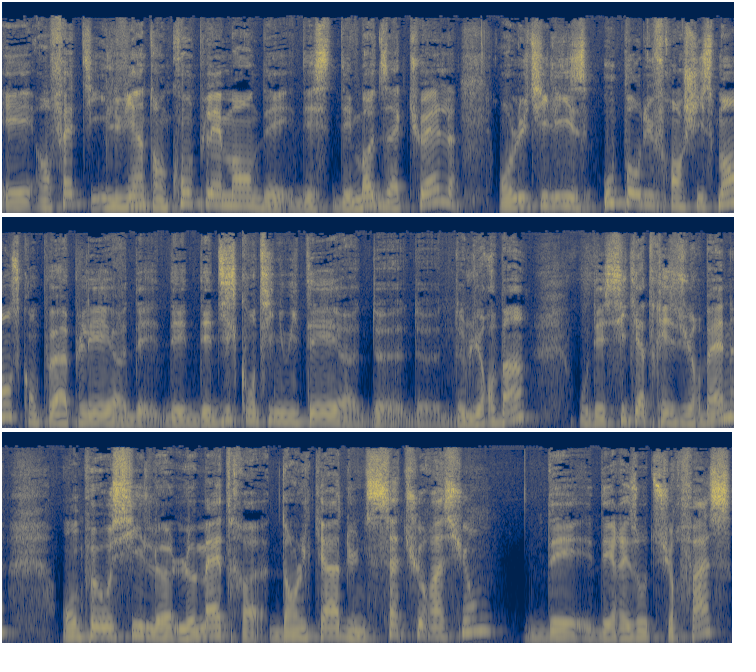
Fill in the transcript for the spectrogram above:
Et en fait, il vient en complément des, des, modes actuels. On l'utilise ou pour du franchissement, ce qu'on peut appeler euh, des, des discontinuités euh, de, de, de l'urbain ou des cicatrices urbaines. On peut aussi le, le mettre dans le cas d'une saturation des, des, réseaux de surface.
